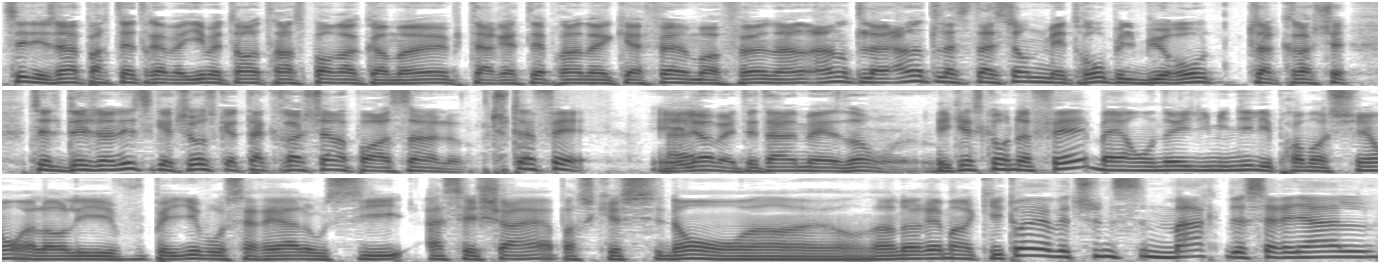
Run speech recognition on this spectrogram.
sais, les gens partaient travailler, mettons, en transport en commun, puis t'arrêtais prendre un café, un muffin. En- entre, le- entre la station de métro puis le bureau, tu t'accrochais. Tu sais, le déjeuner, c'est quelque chose que t'accrochais en passant. Là. Tout à fait. Et là, ben, t'étais à la maison. hein. Et qu'est-ce qu'on a fait? Ben, on a éliminé les promotions. Alors, les, vous payez vos céréales aussi assez cher parce que sinon, on en, on en aurait manqué. Toi, avais-tu une, une marque de céréales?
